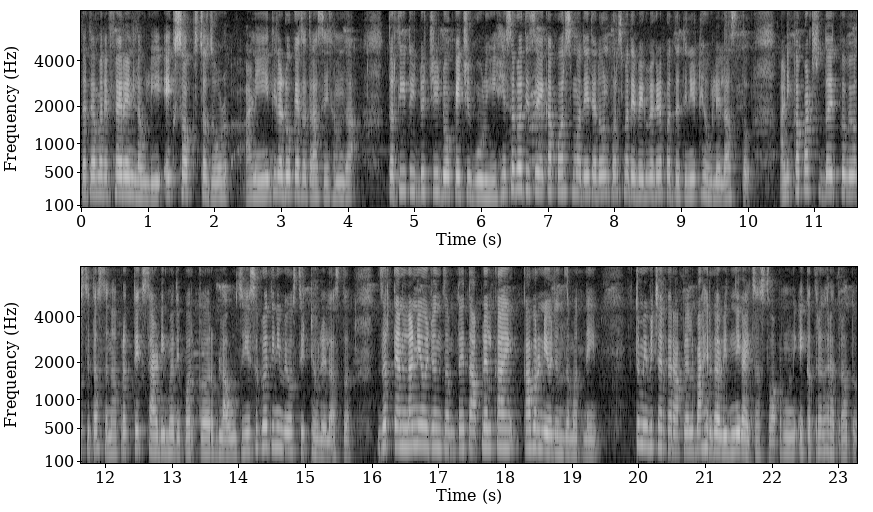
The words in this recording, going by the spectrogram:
तर त्यामध्ये फेअर अँड लवली एक सॉक्सचा जोड आणि तिला डोक्याचा त्रास आहे समजा. तर ती तिची डोक्याची गोळी हे सगळं तिचं एका पर्समध्ये त्या दोन पर्समध्ये वेगवेगळ्या पद्धतीने ठेवलेलं असतं. आणि कपाटसुद्धा इतकं व्यवस्थित असतं ना प्रत्येक साडीमध्ये परकर ब्लाऊज हे सगळं तिने व्यवस्थित ठेवलेलं असतं. जर त्यांना नियोजन जमतं आहे तर आपल्याला काय का बरं नियोजन जमत नाही? तुम्ही विचार करा आपल्याला बाहेरगावी निघायचं असतो आपण एकत्र घरात राहतो.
